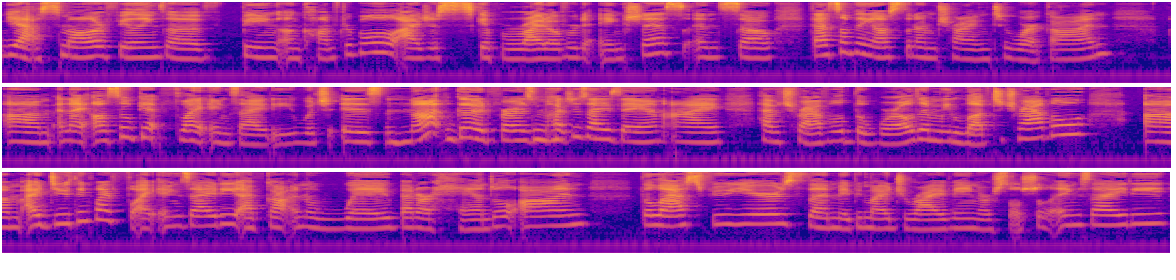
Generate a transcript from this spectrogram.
yeah, smaller feelings of being uncomfortable, I just skip right over to anxious. And so that's something else that I'm trying to work on. Um, and I also get flight anxiety, which is not good for as much as Isaiah and I have traveled the world and we love to travel. Um, I do think my flight anxiety, I've gotten a way better handle on the last few years than maybe my driving or social anxiety.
